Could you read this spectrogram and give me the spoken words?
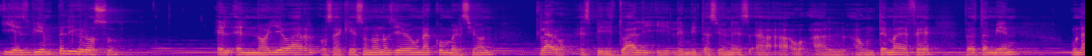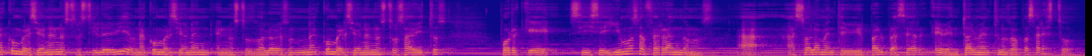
Y es bien peligroso el, no llevar, o sea, que eso no nos lleve a una conversión, claro, espiritual y, la invitación es a, un tema de fe, pero también una conversión en nuestro estilo de vida, una conversión en, en nuestros valores, una conversión en nuestros hábitos, porque si seguimos aferrándonos a, a, solamente vivir para el placer, eventualmente nos va a pasar esto.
